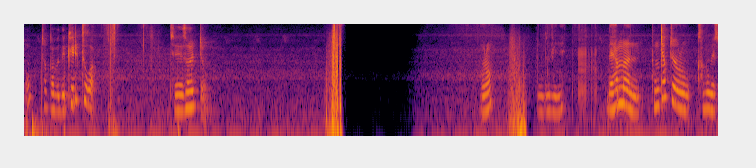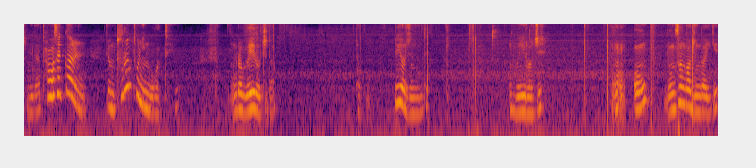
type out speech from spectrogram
어 잠깐만 내 캐릭터가 재설정. 뭐라? 느리네. 네 한번 본격적으로 가보겠습니다. 타워 색깔은 좀 푸른 톤인 것 같아요. 그럼 왜 이러지 나? 자꾸 띄어지는데 왜 이러지? 어? 어? 영상각인가 이게?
